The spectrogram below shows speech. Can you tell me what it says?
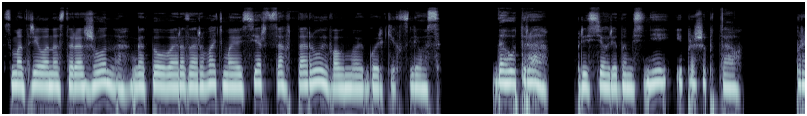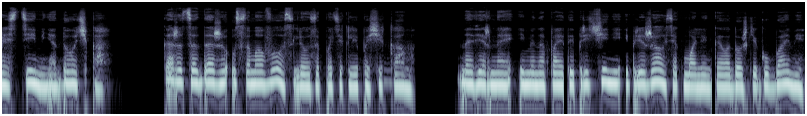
Смотрела настороженно, готовая разорвать мое сердце второй волной горьких слез. «До утра», присел рядом с ней и прошептал «Прости меня, дочка». Кажется, даже у самого слезы потекли по щекам. Наверное, именно по этой причине и прижался к маленькой ладошке губами,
